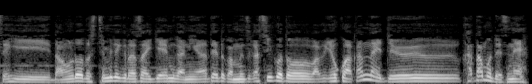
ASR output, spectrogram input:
ぜひダウンロードしてみてください。ゲームが苦手とか難しいことをよくわかんないという方もですね、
